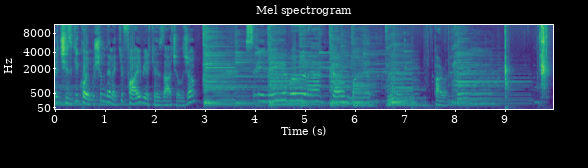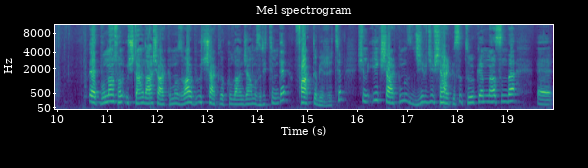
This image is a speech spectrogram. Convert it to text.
ve çizgi koymuşum. Demek ki fa'yı bir kez daha çalacağım. Seni bırakamadım. Pardon. Evet bundan sonra 3 tane daha şarkımız var. Bu 3 şarkıda kullanacağımız ritim de farklı bir ritim. Şimdi ilk şarkımız Civciv şarkısı. Tuğkan'ın aslında e,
